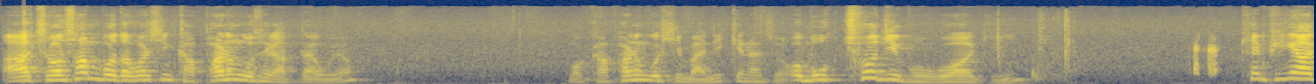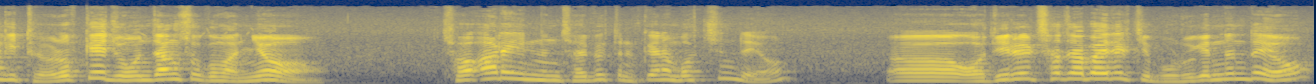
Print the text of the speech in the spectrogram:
아, 저 산보다 훨씬 가파른 곳에 갔다고요? 뭐 가파른 곳이 많이 있긴 하죠. 어, 목초지 보고하기. 캠핑하기 더럽게 좋은 장소구만요. 저 아래 있는 절벽들은 꽤나 멋진데요. 어, 어디를 찾아봐야 될지 모르겠는데요.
